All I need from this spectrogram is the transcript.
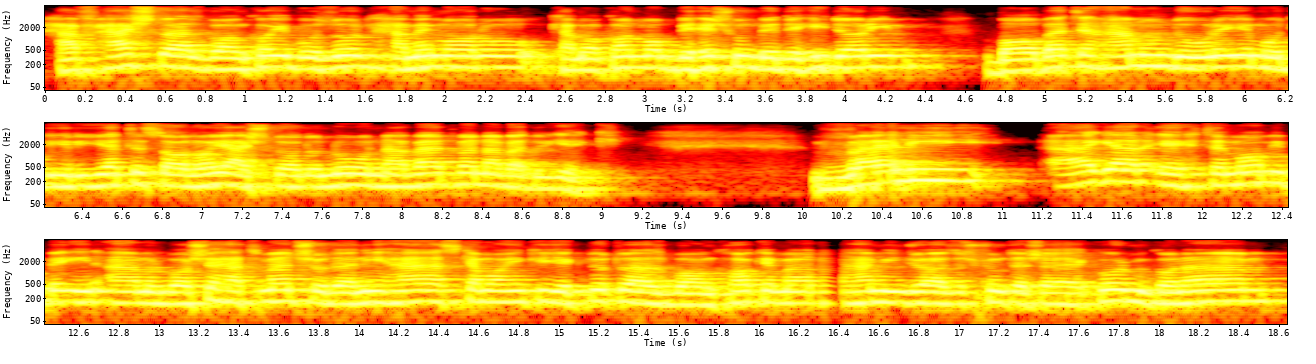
7 8 تا از بانک های بزرگ همه ما رو کماکان ما بهشون بدهی داریم بابت همون دوره مدیریت سالهای 89 90 و 91 ولی اگر احتمامی به این امر باشه حتما شدنی هست. کما اینکه یک دو تا از بانک ها که من همینجا ازشون تشکر می‌کنم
